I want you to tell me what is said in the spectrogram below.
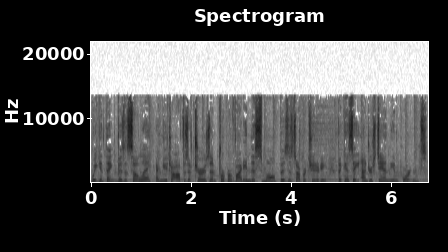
We can thank Visit Salt Lake and Utah Office of Tourism for providing this small business opportunity because they understand the importance.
